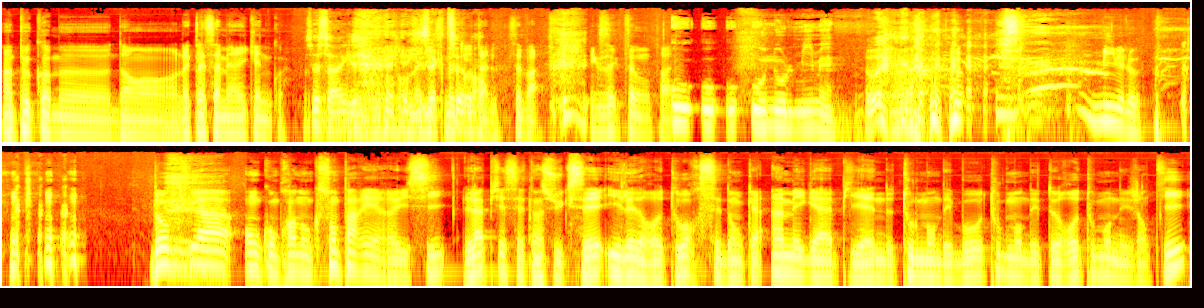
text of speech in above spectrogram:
un peu comme euh, dans la classe américaine quoi. C'est ça, exactement. total, c'est pas exactement pareil. Ou, ou, ou, ou nous le mimer. Mimez-le. donc là, on comprend donc son pari est réussi, la pièce est un succès, il est de retour, c'est donc un méga happy end, tout le monde est beau, tout le monde est heureux, tout le monde est gentil.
